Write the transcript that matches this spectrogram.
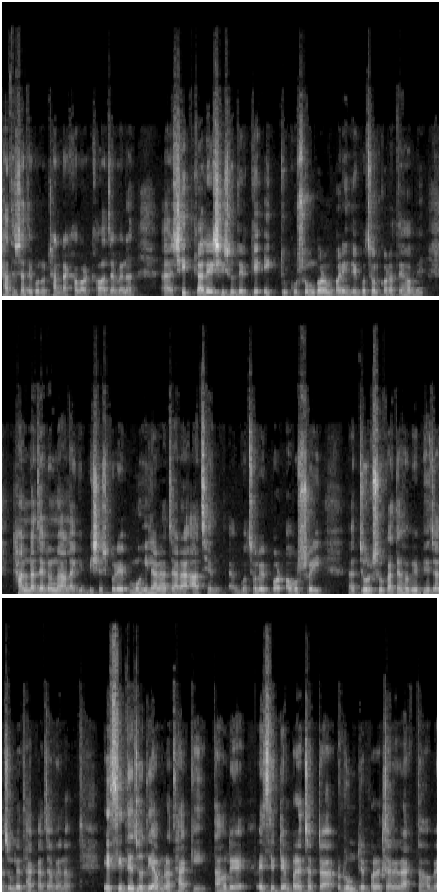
সাথে সাথে কোনো ঠান্ডা খাবার খাওয়া যাবে না। শীতকালে শিশুদেরকে একটু কুসুম গরম পানি দিয়ে গোসল করাতে হবে। ঠান্ডা যেন না লাগে, বিশেষ করে মহিলারা যারা আছেন গোসলের পর অবশ্যই চুল শুকাতে হবে, ভেজা চুলে থাকা যাবে না। এসিতে যদি আমরা থাকি, তাহলে এসির টেম্পারেচারটা রুম টেম্পারেচারে রাখতে হবে।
